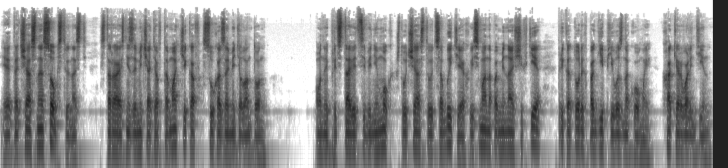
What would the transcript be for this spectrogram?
Это частная собственность, стараясь не замечать автоматчиков, сухо заметил Антон. Он и представить себе не мог, что участвует в событиях, весьма напоминающих те, при которых погиб его знакомый, хакер Валентин.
